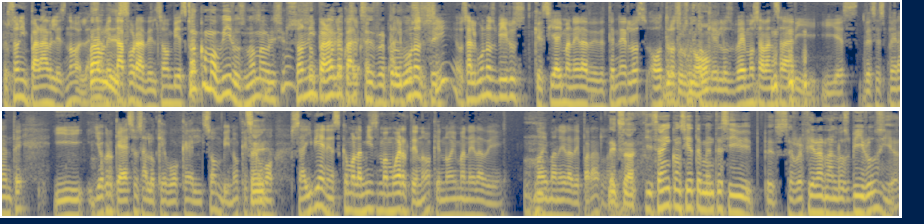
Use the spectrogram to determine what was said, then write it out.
Pero son imparables, ¿no? La, la metáfora del zombie es que Son como virus, ¿no, Mauricio? son como imparables. cosa que se reproduce, algunos sí. o sea, algunos virus que sí hay manera de detenerlos, otros, Otros justo no. que los vemos avanzar y, y es desesperante. Y yo creo que a eso es a lo que evoca el zombie, ¿no? Que es Sí. como, pues ahí viene, es como la misma muerte, ¿no? Que no hay manera de, no hay manera de pararla. ¿no? Exacto. Quizá inconscientemente sí pues, se refieran a los virus y a-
